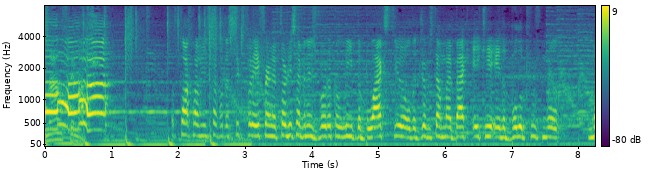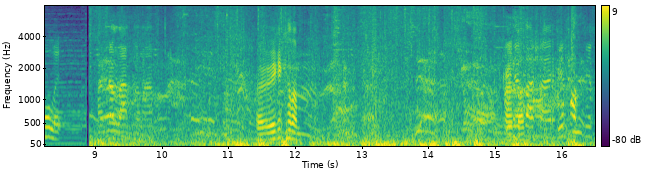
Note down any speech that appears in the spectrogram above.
Now Let's talk about me. Let's talk about the 6 foot 8 frame, the 37 inch vertical leap, the black steel that drips down my back, aka the bulletproof mul- mullet. I'm no lamp, no lamp. We can kill him. Ryan, No down. flashlight. We have pop, we have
